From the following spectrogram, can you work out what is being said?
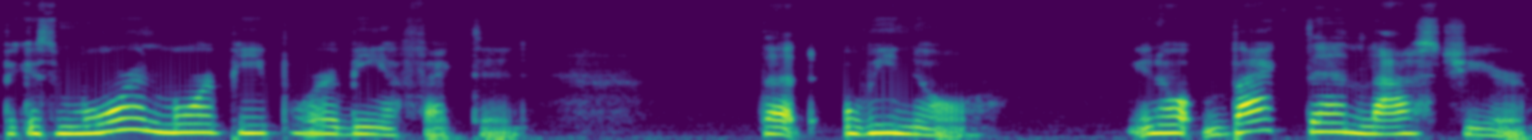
Because more and more people are being affected that we know. You know, back then last year,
